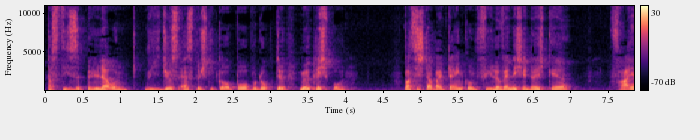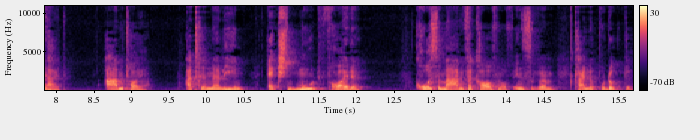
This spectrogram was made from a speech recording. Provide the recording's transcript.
dass diese Bilder und Videos erst durch die GoPro-Produkte möglich wurden. Was ich dabei denke und fühle, wenn ich hier durchgehe? Freiheit, Abenteuer, Adrenalin, Action, Mut, Freude. Große Magen verkaufen auf Instagram keine Produkte,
